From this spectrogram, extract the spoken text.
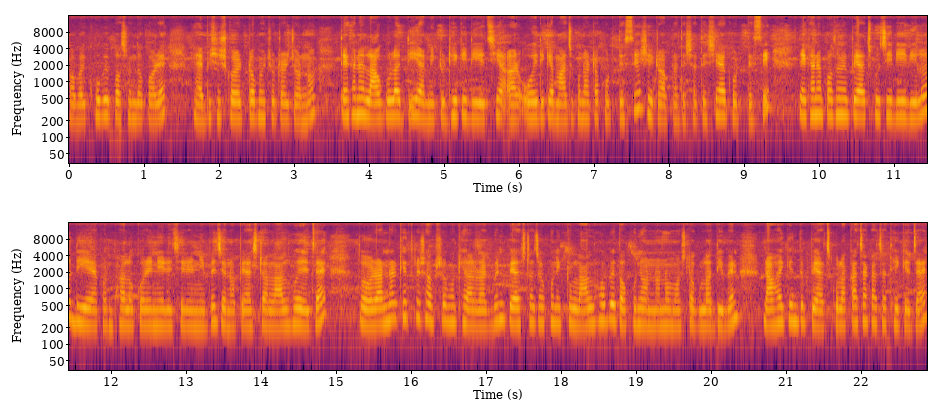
সবাই খুবই পছন্দ করে হ্যাঁ বিশেষ করে টমেটোটার জন্য। তো এখানে লাউগুলা দিয়ে আমি একটু ঢেকে দিয়েছি, আর ওইদিকে মাছ ভুনাটা করতেছি সেটা আপনাদের সাথে শেয়ার করতেছি। তো এখানে প্রথমে পেঁয়াজ কুচি দিয়ে দিল, দিয়ে এখন ভালো করে নেড়ে চেড়ে নেবে, যেন পেঁয়াজটা লাল হয়ে যায়। তো রান্নার ক্ষেত্রে সবসময় খেয়াল রাখবেন, পেঁয়াজটা যখন একটু লাল হবে তখনই অন্যান্য মশলাগুলো দিবেন। না হয় কিন্তু পেঁয়াজগুলো কাঁচা কাঁচা থেকে যায়।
